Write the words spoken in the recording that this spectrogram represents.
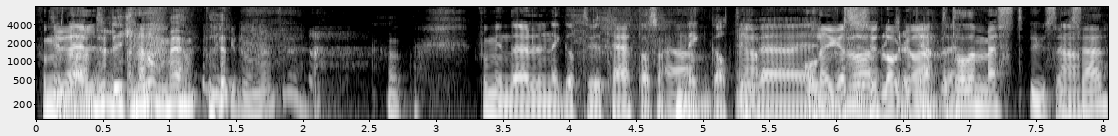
For min Du er- Du liker dumme jenter. Liker dumme jenter. for min del negativitet. Altså negative Ja. Og Negative bloggere. Vet du hva det mest usexy er?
